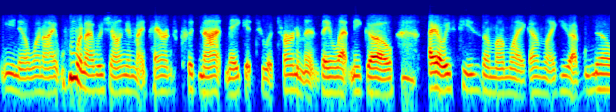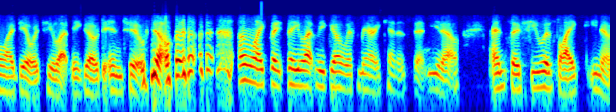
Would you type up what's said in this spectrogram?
You know, when I when I was young and my parents could not make it to a tournament, they let me go. I always tease them. I'm like, I'm like, you have no idea what you let me go to, into. No, I'm like, they they let me go with Mary Kenniston. You know, and so she was like, you know,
